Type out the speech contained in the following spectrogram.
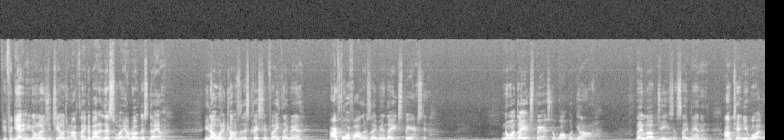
If you forget Him, you're going to lose your children. I think about it this way. I wrote this down. You know, when it comes to this Christian faith, amen, our forefathers, amen, they experienced it. You know what? They experienced a walk with God. They loved Jesus, amen. And I'm telling you what,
